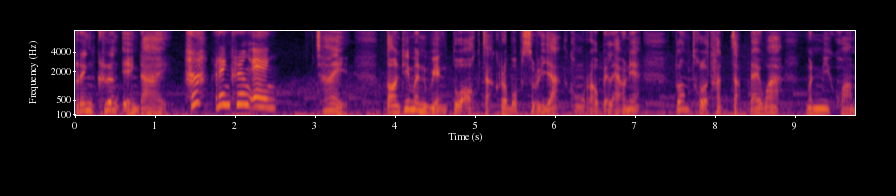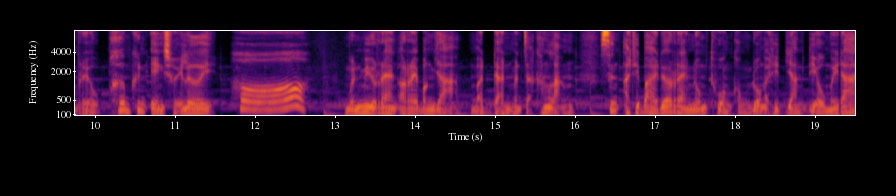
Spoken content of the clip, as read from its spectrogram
เร่งเครื่องเองได้ ฮะ เร่งเครื่องเอง ใช่ ตอนที่มันเหวี่ยงตัวออกจากระบบสุริยะของเราไปแล้วเนี่ย กล้องโทรทัศน์จับได้ว่ามันมีความเร็วเพิ่มขึ้นเองเฉยเลย โห เหมือนมีแรงอะไรบางอย่างมาดันมันจากข้างหลัง ซึ่งอธิบายด้วยแรงโน้มถ่วงของดวงอาทิตย์อย่างเดียวไม่ได้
